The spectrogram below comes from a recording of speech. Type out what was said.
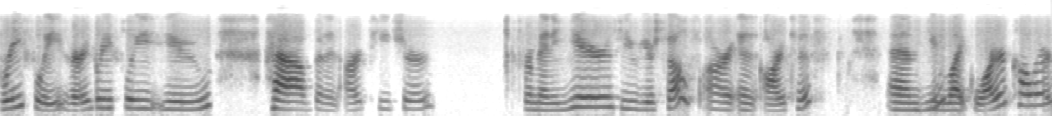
briefly, very briefly, you have been an art teacher for many years. You yourself are an artist, and you mm-hmm. like watercolor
